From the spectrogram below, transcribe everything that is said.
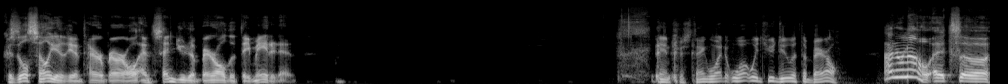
because they'll sell you the entire barrel and send you the barrel that they made it in. Interesting. What what would you do with the barrel? I don't know. It's uh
